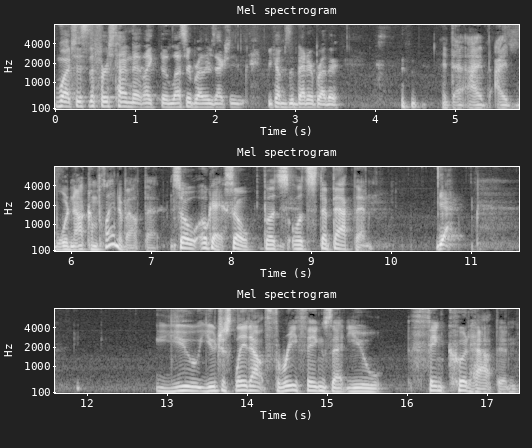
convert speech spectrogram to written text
watch. This is the first time that like the lesser brothers actually becomes the better brother. I I would not complain about that. So okay, so let's let's step back then. Yeah, you you just laid out three things that you think could happen.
